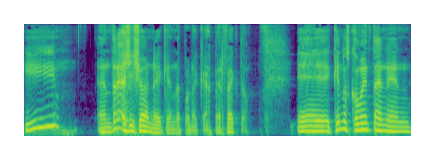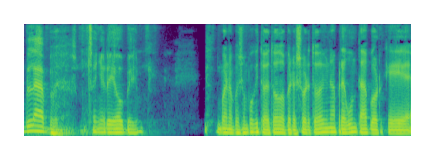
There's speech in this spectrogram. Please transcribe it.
Y Andrea Shishone, que anda por acá. Perfecto. Eh, ¿Qué nos comentan en Blab, señor Eobe? Bueno, pues un poquito de todo, pero sobre todo hay una pregunta porque eh,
